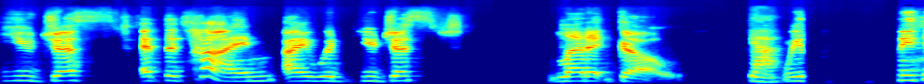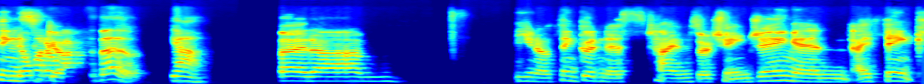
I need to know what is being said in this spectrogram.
you just at the time I would you just let it go. Yeah. We anything don't want to rock the boat. Yeah. But um, you know, thank goodness times are changing. And I think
